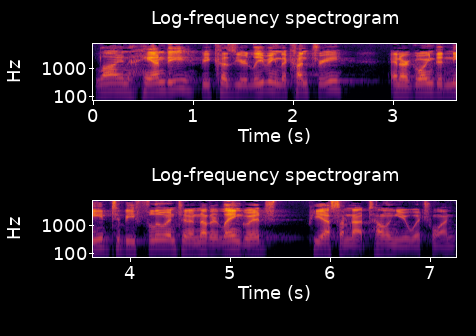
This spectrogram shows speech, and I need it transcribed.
line handy because you're leaving the country and are going to need to be fluent in another language. P.S. I'm not telling you which one.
